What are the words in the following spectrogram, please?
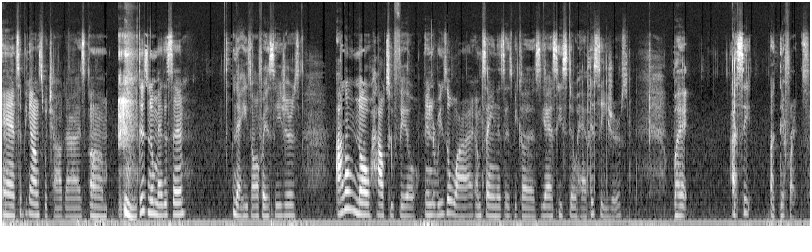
And to be honest with y'all guys, um, this new medicine that he's on for his seizures I don't know how to feel. And the reason why I'm saying this is because yes, he still have his seizures, but I see a difference.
